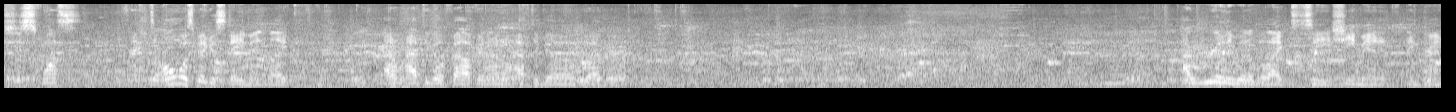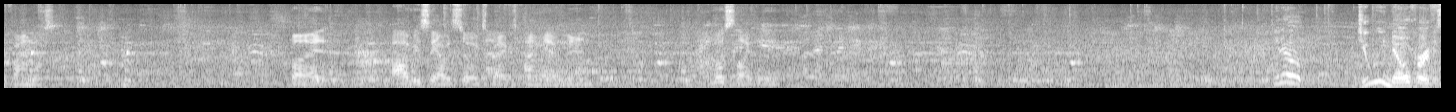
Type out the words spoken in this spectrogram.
he just wants to almost make a statement. Like, I don't have to go Falcon. I don't have to go whoever. I really would have liked to see She-Man in, in grand finals, but obviously I would still expect Jaime to win. Most likely. You know, do we know for a fact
